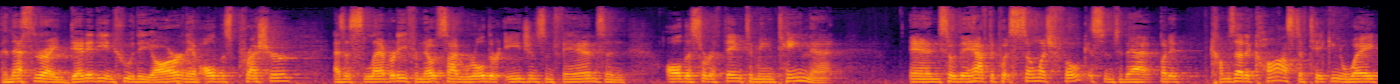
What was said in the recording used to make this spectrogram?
and that's their identity and who they are, and they have all this pressure as a celebrity from the outside world, their agents and fans and all this sort of thing to maintain that. And so they have to put so much focus into that, but it comes at a cost of taking away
